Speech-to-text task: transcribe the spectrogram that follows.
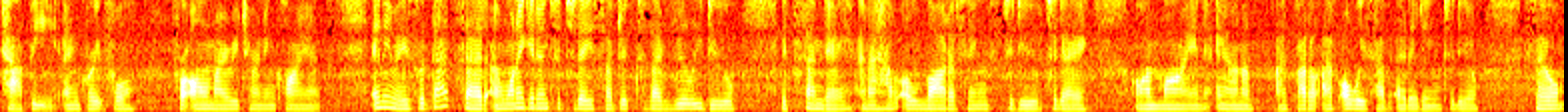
happy and grateful for all my returning clients. Anyways, with that said, I want to get into today's subject because I really do. It's Sunday and I have a lot of things to do today online, and I've, got I've always have editing to do. So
